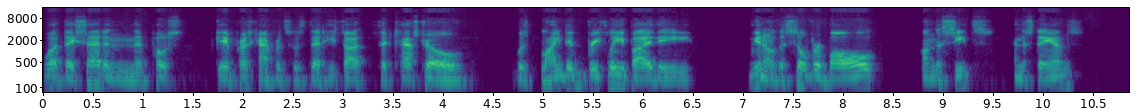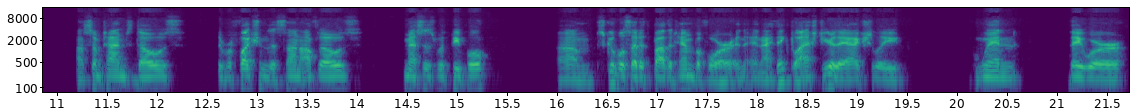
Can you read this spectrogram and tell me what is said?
what they said in the post game press conference was that he thought that Castro was blinded briefly by the you know the silver ball on the seats in the stands. Uh, sometimes those the reflection of the sun off those messes with people um, Skubal said it's bothered him before, and, and I think last year they actually, when they were,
